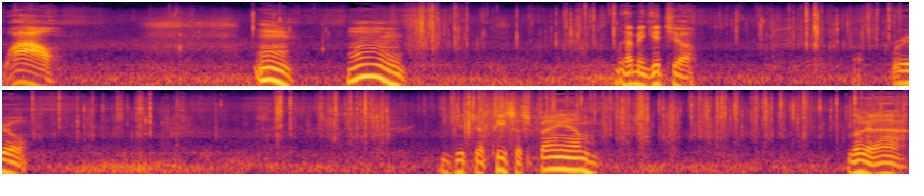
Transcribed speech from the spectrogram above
Wow. Mmm. Mmm. Let me get you a real. Get you a piece of spam. Look at that.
